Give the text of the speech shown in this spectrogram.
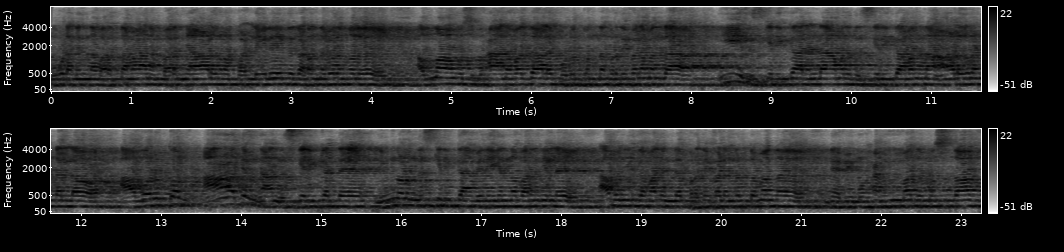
കൂടെ നിന്ന വർത്തമാനം പറഞ്ഞ ആളുകളും പള്ളിയിലേക്ക് കടന്നു വരുന്നത്. അള്ളാഹു സുബാനവത്താല കൊടുക്കുന്ന എന്താ ഈ നിസ്കരിക്കാൻ രണ്ടാമത് നിസ്കരിക്കാമെന്ന ആളുകളുണ്ടല്ലോ. അവർക്കും ആദ്യം ഞാൻ നിസ്കരിക്കട്ടെ നിങ്ങളും നിസ്കരിക്കാൻ വരി എന്ന് പറഞ്ഞില്ലേ? അവനിക്കും അതിന്റെ പ്രതിഫലം കിട്ടുമെന്ന് നബി മുഹമ്മദ് മുസ്തഫ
